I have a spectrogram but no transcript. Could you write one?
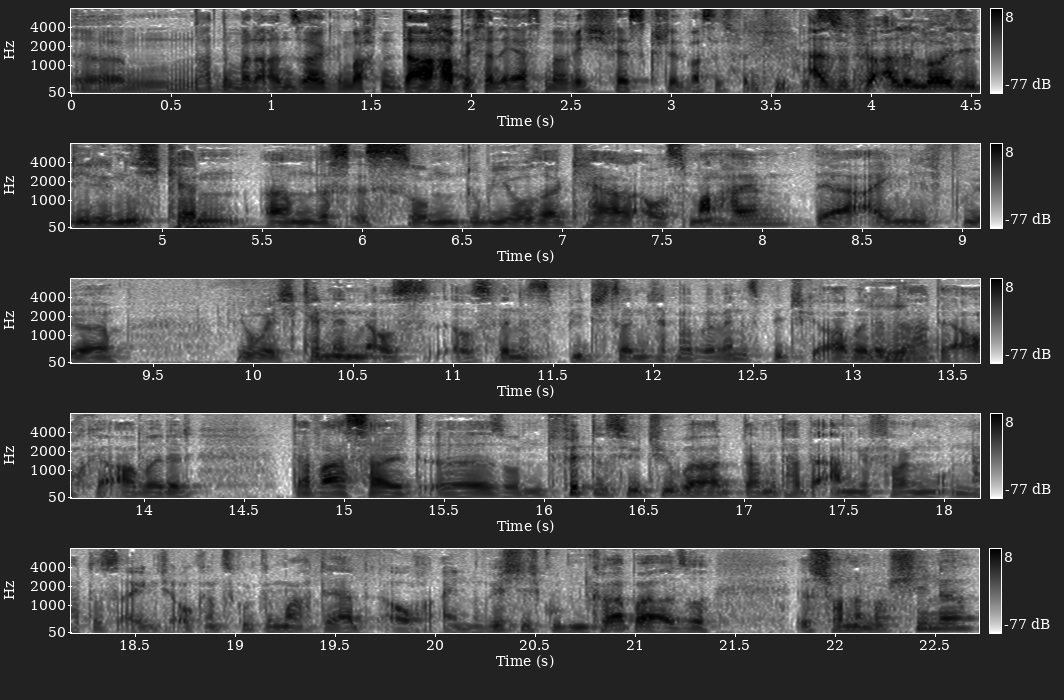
ähm, hat mal eine Ansage gemacht und da habe ich dann erstmal richtig festgestellt, was das für ein Typ ist. Also für alle Leute, die den nicht kennen, ähm, das ist so ein dubioser Kerl aus Mannheim, der eigentlich früher, jo, ich kenne ihn aus, aus Venice Beach Zeiten, ich habe mal bei Venice Beach gearbeitet, da hat er auch gearbeitet. Da war es halt äh, so ein Fitness-YouTuber, damit hat er angefangen und hat das eigentlich auch ganz gut gemacht. Der hat auch einen richtig guten Körper, also ist schon eine Maschine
